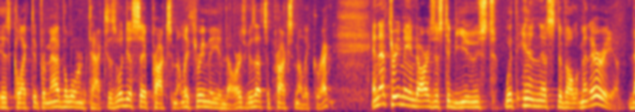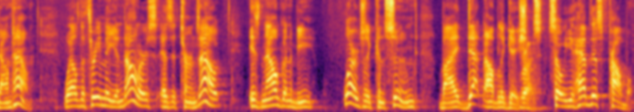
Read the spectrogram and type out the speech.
is collected from ad valorem taxes. We'll just say approximately $3 million because that's approximately correct. And that $3 million is to be used within this development area downtown. Well, the $3 million, as it turns out, is now going to be largely consumed by debt obligations. Right. So you have this problem.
